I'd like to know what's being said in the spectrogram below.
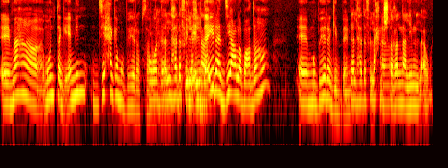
آه، مع منتج آمن دي حاجة مبهرة بصراحة. هو ده الهدف اللي الدايرة دي على بعضها آه، مبهرة جدا. ده الهدف اللي إحنا اشتغلنا عليه من الأول.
